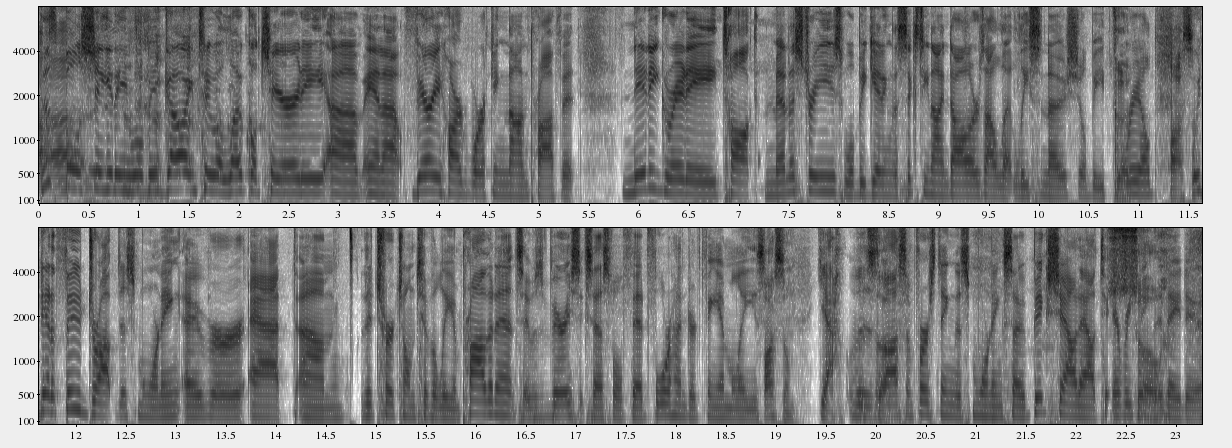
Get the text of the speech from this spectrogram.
This bullshiggity will be going to a local charity um, and a very hardworking nonprofit. Nitty Gritty Talk Ministries will be getting the $69. I'll let Lisa know. She'll be thrilled. Awesome. We did a food drop this morning over at um, the church on Tivoli in Providence. It was very successful, fed 400 families. Awesome. Yeah, it was awesome. First thing this morning. So big shout out to everything So, that they do.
